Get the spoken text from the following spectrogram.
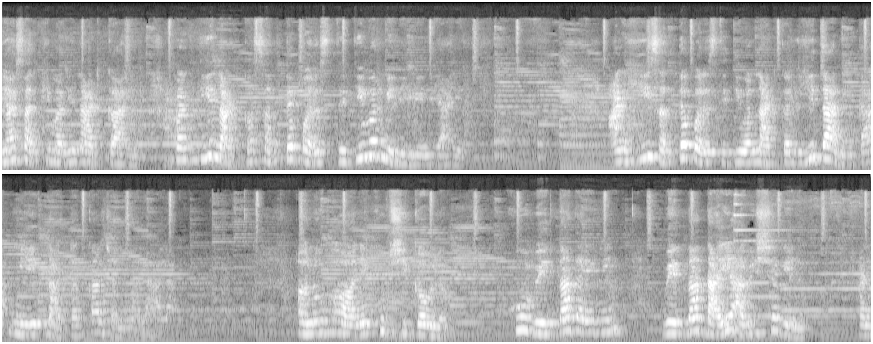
यासारखी माझी नाटकं आहेत. पण ती नाटकं सत्य परिस्थितीवर मी लिहिलेली आहेत. आणि ही सत्य परिस्थितीवर नाटकं लिहिता लिहिता मी एक नाटककार जन्माला आला. अनुभवाने खूप शिकवलं. खूप वेदनादायी मी वेदनादायी आयुष्य गेलं. आणि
